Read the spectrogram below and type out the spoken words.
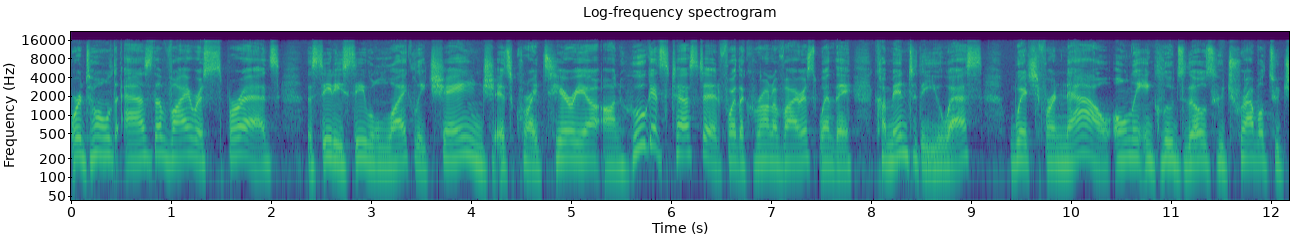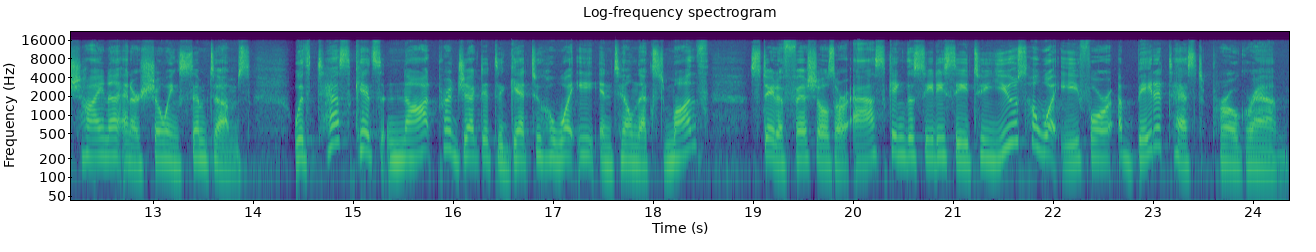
We're told as the virus spreads, the CDC will likely change its criteria on who gets tested for the coronavirus when they come into the U.S., which for now only includes includes those who traveled to China and are showing symptoms. With test kits not projected to get to Hawaii until next month, state officials are asking the CDC to use Hawaii for a beta test program.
